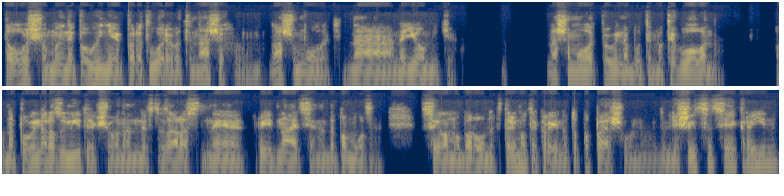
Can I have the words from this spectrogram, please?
того, що ми не повинні перетворювати наших, нашу молодь на найомників. Наша молодь повинна бути мотивована. Вона повинна розуміти, якщо вона не зараз не приєднається, не допоможе силам оборони втримати країну, то, по-перше, вона лишиться цієї країни.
